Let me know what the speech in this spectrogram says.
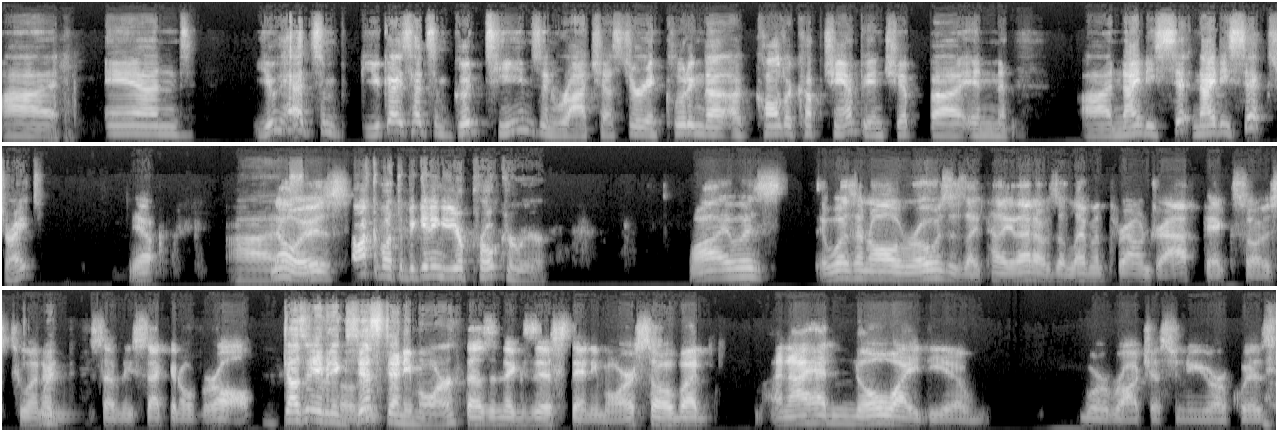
Uh, and you had some you guys had some good teams in rochester including the uh, calder cup championship uh, in uh, 96, 96 right Yep. uh, No, so it was talk about the beginning of your pro career well, it was it wasn't all roses. I tell you that. I was 11th round draft pick, so I was 272nd overall. doesn't even So exist anymore Doesn't exist anymore. So, but and I had no idea where Rochester, New York was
